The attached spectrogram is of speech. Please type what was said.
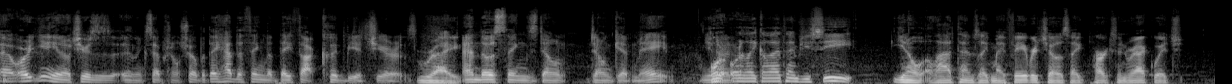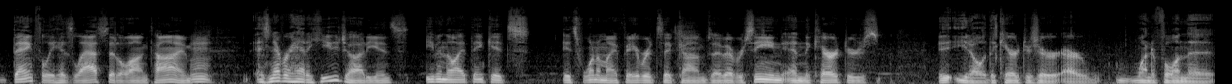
the, or you know, Cheers is an exceptional show, but they had the thing that they thought could be a Cheers, Right. And those things don't don't get made. You or, know? or like a lot of times you see, you know, a lot of times like my favorite shows like Parks and Rec, which thankfully has lasted a long time, Mm. has never had a huge audience. Even though I think it's it's one of my favorite sitcoms I've ever seen, and the characters, i- you know, the characters are, are wonderful, and the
